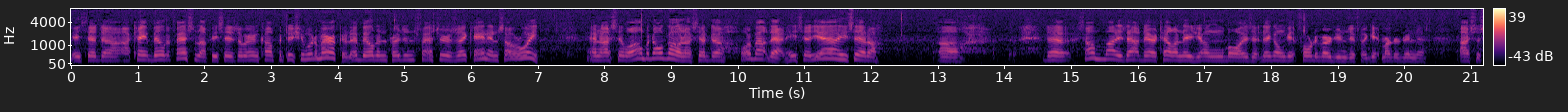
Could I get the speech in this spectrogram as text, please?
he said, uh, I can't build it fast enough. He says we're in competition with America. They're building prisons faster as they can, and so are we. And I said, well, but doggone. I said, uh, what about that? He said, yeah. He said, uh, uh, the, somebody's out there telling these young boys that they're going to get 40 virgins if they get murdered in the ISIS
